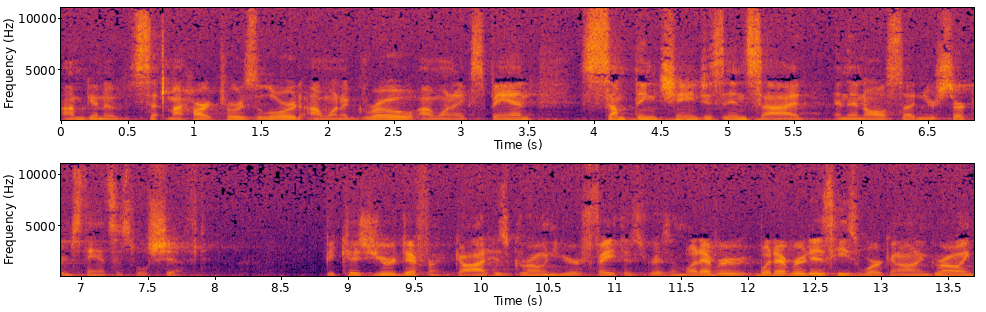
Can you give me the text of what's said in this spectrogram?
I'm going to set my heart towards the Lord, I want to grow, I want to expand, something changes inside, and then all of a sudden your circumstances will shift. Because you're different. God has grown you. Your faith has risen. Whatever, whatever it is He's working on and growing,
